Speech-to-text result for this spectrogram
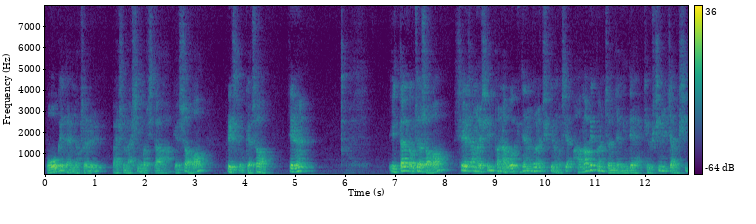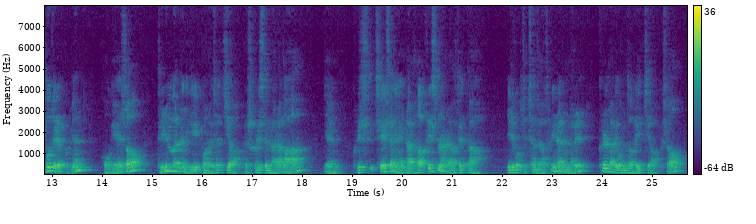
모으게 되는 역사를 말씀하신 것이다. 그래서 그리스도께서 이제는 이 땅에 오셔서 세상을 심판하고 것을 지키는 것이 아마겟돈 전쟁인데 결국 11장 15절에 보면 거기에서 들림받는 일이 벌어졌죠. 그래서 그리스도 나라가 이제 그리스, 세상의 나라가 그리스도 나라가 됐다. 일곱째 천사가 소리나는 날 그런 날이 온다고 했죠. 그래서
